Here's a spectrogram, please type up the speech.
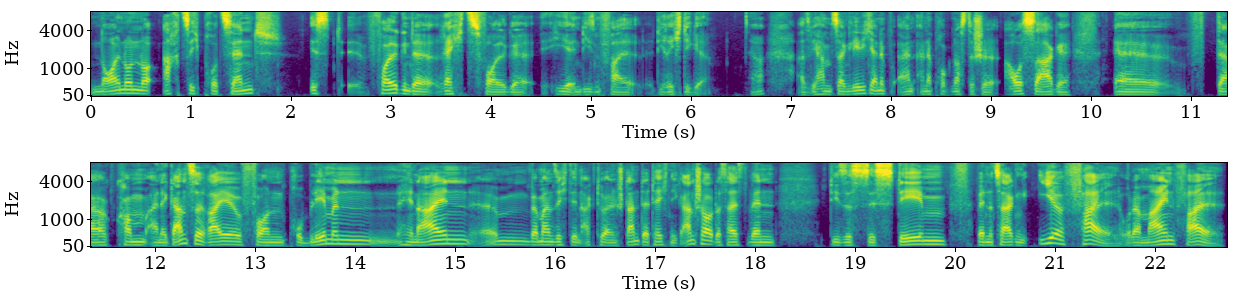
89 Prozent ist äh, folgende Rechtsfolge hier in diesem Fall die richtige. Ja, also wir haben sozusagen lediglich eine, eine prognostische Aussage. Äh, da kommen eine ganze Reihe von Problemen hinein, ähm, wenn man sich den aktuellen Stand der Technik anschaut. Das heißt, wenn dieses System, wenn sozusagen Ihr Fall oder mein Fall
